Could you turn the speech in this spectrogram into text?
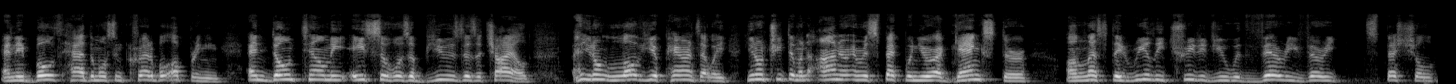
And they both had the most incredible upbringing. And don't tell me Esav was abused as a child. You don't love your parents that way. You don't treat them with honor and respect when you're a gangster unless they really treated you with very, very special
